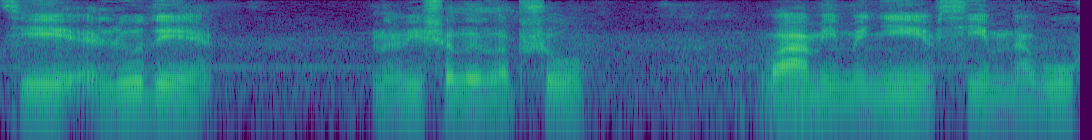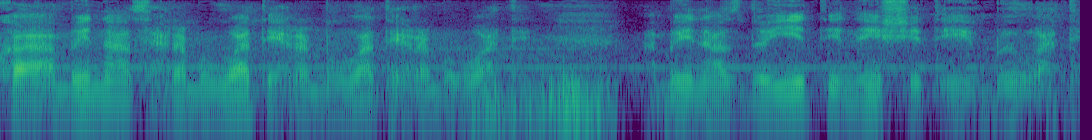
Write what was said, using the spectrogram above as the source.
Ці люди навішали лапшу вам і мені, всім на вуха, аби нас грабувати, грабувати, грабувати, аби нас доїти, нищити і вбивати.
